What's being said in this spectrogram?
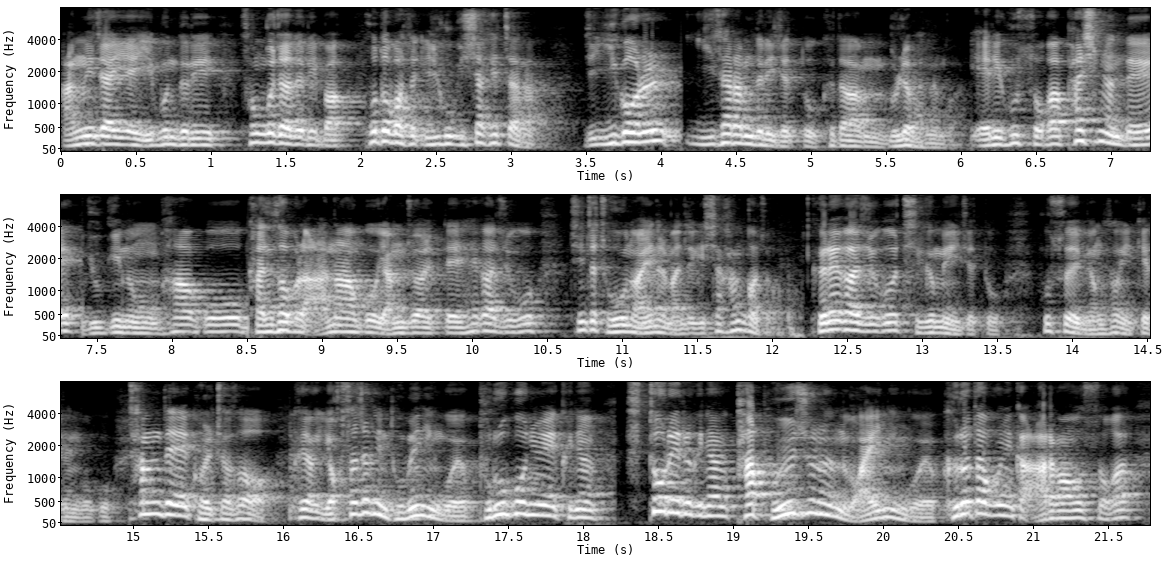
앙리자이의 이분들이 선구자들이 막 포도밭을 일구기 시작했잖아. 이제 이거를 이 사람들이 이제 또 그 다음 물려받는 거야. 에릭 후소가 80년대에 유기농하고 간섭을 안 하고 양조할 때 해가지고 진짜 좋은 와인을 만들기 시작한 거죠. 그래가지고 지금의 이제 또 후소의 명성이 있게 된 거고 3대에 걸쳐서 그냥 역사적인 도면인 거예요. 부르고뉴의 그냥 스토리를 그냥 다 보여주는 와인인 거예요. 그러다 보니까 아르마우소가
